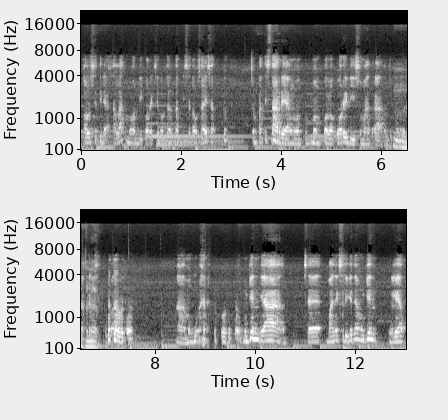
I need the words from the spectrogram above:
kalau saya tidak salah mohon dikoreksi kalau salah tapi setahu saya satu Sempatistar yang mem- mempelopori di Sumatera untuk Hmm, menggunakan situ. betul betul Nah, menggu- betul betul. mungkin ya saya banyak sedikitnya mungkin ngelihat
